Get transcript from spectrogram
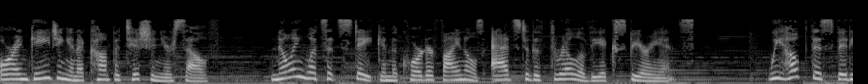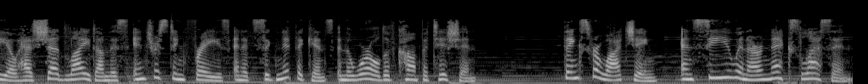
or engaging in a competition yourself, Knowing what's at stake in the quarterfinals adds to the thrill of the experience. We hope this video has shed light on this interesting phrase and its significance in the world of competition. Thanks for watching, and see you in our next lesson.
